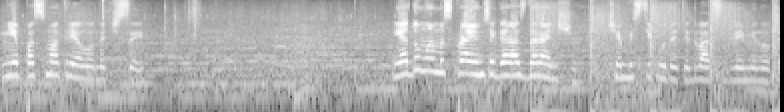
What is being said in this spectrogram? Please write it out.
и не посмотрела на часы. Я думаю, мы справимся гораздо раньше, чем истекут эти 22 минуты.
